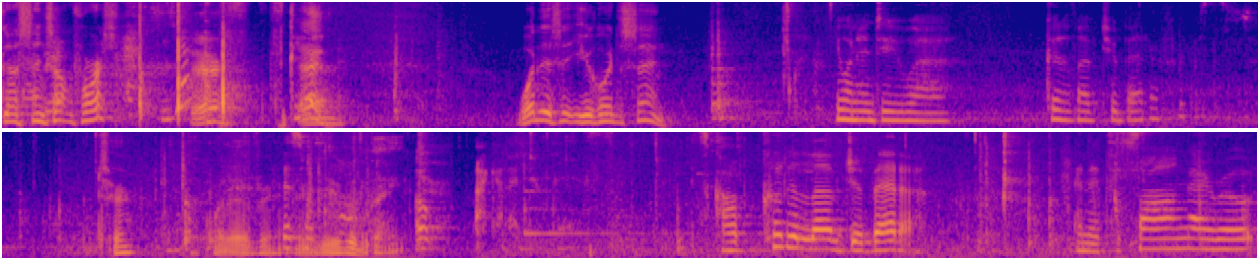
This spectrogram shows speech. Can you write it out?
gonna sing something for us? Sure. let's do it. What is it you're going to sing? You want to do uh, "Could Have Loved You Better" first? Sure. Whatever This you would like. Oh, I gotta do this. It's called Could Have Loved You Better. And it's a song I wrote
